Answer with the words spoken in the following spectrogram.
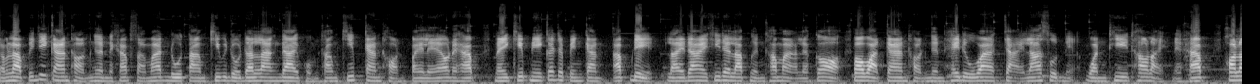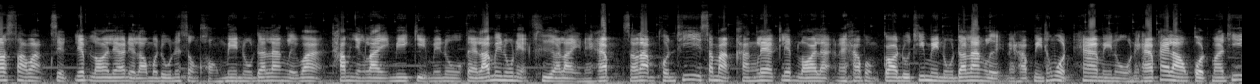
สำหรับวิธีการถอนเงินนะครับ สามารถดูตามคลิปวิดีโอด้านล่างได้ ผมทำคลิปการถอนไปแล้วนะครับ ในคลิปนี้ก็จะเป็นการอัปเดตรายได้ที่ได้รับเงินเข้ามา แล้วก็ประวัติการถอนเงินให้ดูว่าจ่ายล่าสุดเนี่ยวันที่เท่าไหร่นะครับพอเราสมัครเสร็จเรียบร้อยแล้วเดี๋ยวเรามาดูในส่วนของเมนูด้านล่างเลยว่าทำอย่างไรมีกี่เมนู แต่ละเมนูเนี่ยคืออะไรนะครับสำหรับคนที่สมัครครั้งแรกเรียบร้อยแล้วนะครับ ผมก็ดูที่เมนูด้านล่างเลยนะครับมีทั้งหมด 5 เมนูนะครับให้เรากดมาที่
